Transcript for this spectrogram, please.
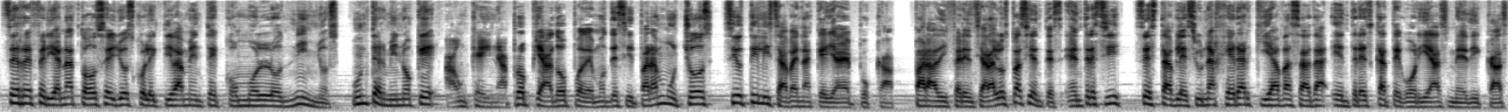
se referían a todos ellos colectivamente como los niños, un término que, aunque inapropiado, podemos decir para muchos, se utilizaba en aquella época. Para diferenciar a los pacientes entre sí, se establece una jerarquía basada en tres categorías médicas.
